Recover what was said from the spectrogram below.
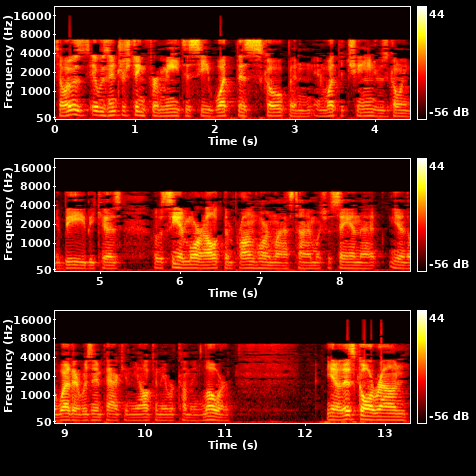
So it was, it was interesting for me to see what this scope and, and what the change was going to be because I was seeing more elk than pronghorn last time, which was saying that, you know, the weather was impacting the elk and they were coming lower. You know, this go around,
